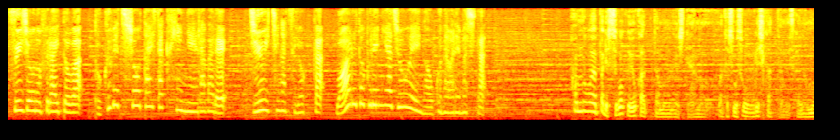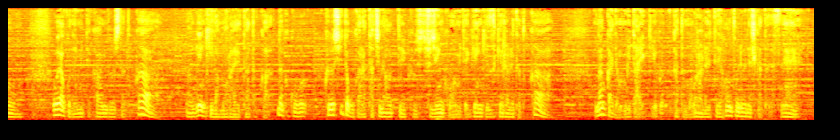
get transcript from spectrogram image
水上のフライトは特別招待作品に選ばれ11月4日ワールドプレミア上映が行われました。反応はやっぱりすごく良かったものでしてあの私もすごく嬉しかったんですけども親子で見て感動したとか元気がもらえたとかなんかこう苦しいところから立ち直っていく主人公を見て元気づけられたとか何回でも見たいという方もおられて本当に嬉しかったですね。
